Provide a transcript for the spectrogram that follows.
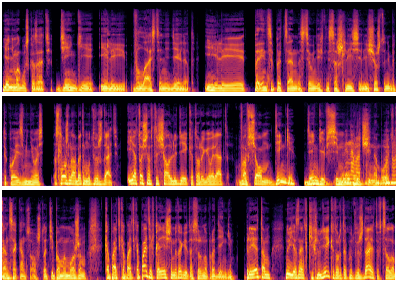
Я не могу сказать, деньги или власть они делят, или принципы ценности у них не сошлись, или еще что-нибудь такое изменилось. Сложно об этом утверждать. И я точно встречал людей, которые говорят, во всем деньги, деньги всему Виноваты. причина будет, угу. в конце концов. Что типа мы можем копать, копать, копать, и в конечном итоге это все равно про деньги. При этом, ну, я знаю таких людей, которые так утверждают, и в целом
